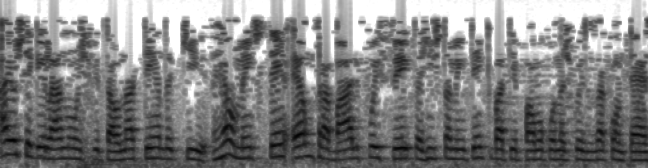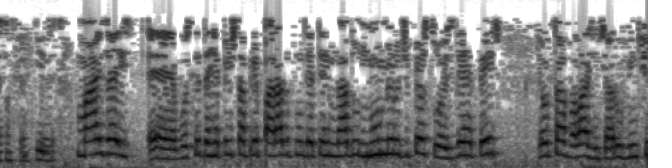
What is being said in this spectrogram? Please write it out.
Aí eu cheguei lá no hospital, na tenda, que realmente tem, é um trabalho, foi feito, a gente também tem que bater palma quando as coisas acontecem. Mas aí, é, você de repente está preparado para um determinado número de pessoas. De repente, eu estava lá, gente, era o 22.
